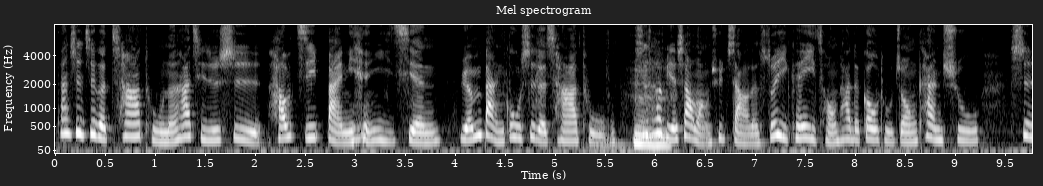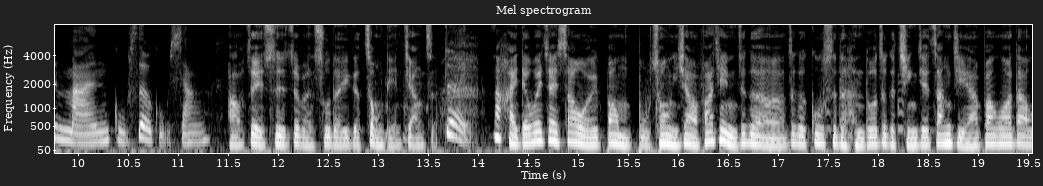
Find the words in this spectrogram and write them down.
但是这个插图呢，它其实是好几百年以前原版故事的插图，是特别上网去找的，所以可以从它的构图中看出是蛮古色古香。好，这也是这本书的一个重点，这样子。对。那海德威再稍微帮我们补充一下，我发现你这个这个故事的很多这个情节章节啊，包括到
